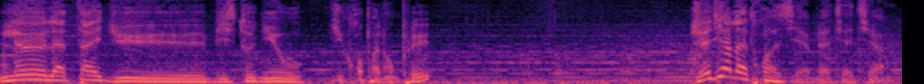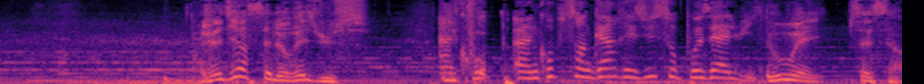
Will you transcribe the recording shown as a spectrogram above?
Le, la taille du bistonio, j'y crois pas non plus. Je vais dire la troisième, la tia tia. Je vais dire c'est le Rhésus. Un, faut- groupe, un groupe sanguin rhésus opposé à lui. Oui, c'est ça.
